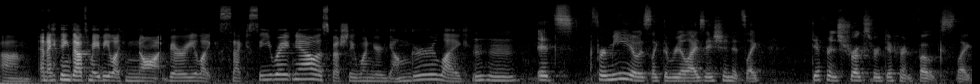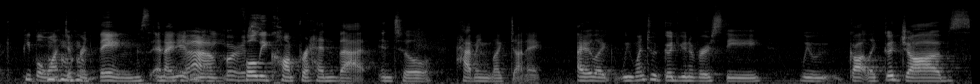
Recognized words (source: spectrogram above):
um, and i think that's maybe like not very like sexy right now especially when you're younger like mm-hmm. it's for me it was like the realization it's like different strokes for different folks. Like people want different things, and I didn't Yeah, really fully comprehend that until having like done it. I like we went to a good university, we got like good jobs.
